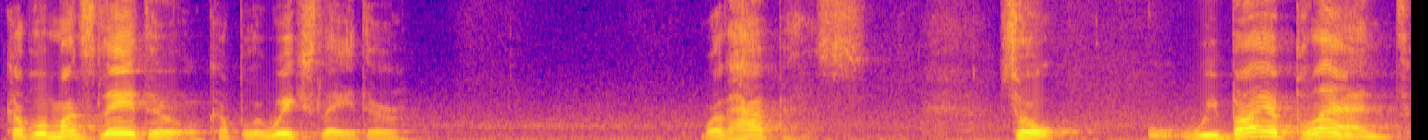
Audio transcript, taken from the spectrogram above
A couple of months later or a couple of weeks later, what happens? So we buy a plant.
